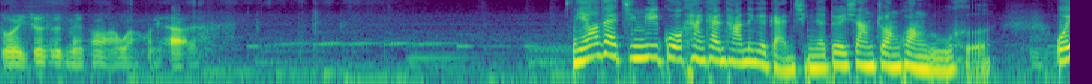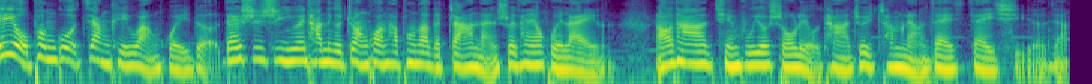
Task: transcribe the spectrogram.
所以就是没办法挽回他了。你要再经历过，看看他那个感情的对象状况如何。我也有碰过这样可以挽回的，但是是因为他那个状况，他碰到个渣男，所以他又回来了，然后他前夫又收留他，就他们两个在在一起了，这样。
